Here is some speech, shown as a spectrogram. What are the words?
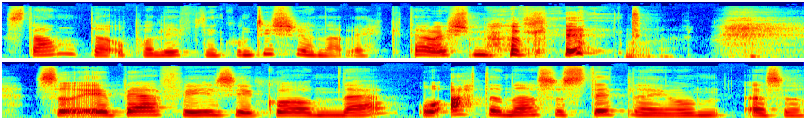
standa opp på lyften, jeg kunne ikke rønne vekk, det var ikke mulig. så jeg ber for jeg sier gående, og at henne så stille hun, altså,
